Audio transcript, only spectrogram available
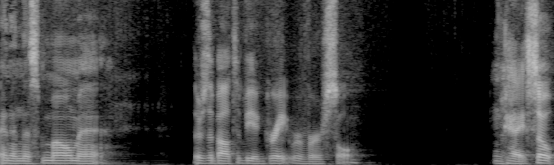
And in this moment, there's about to be a great reversal. Okay, so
